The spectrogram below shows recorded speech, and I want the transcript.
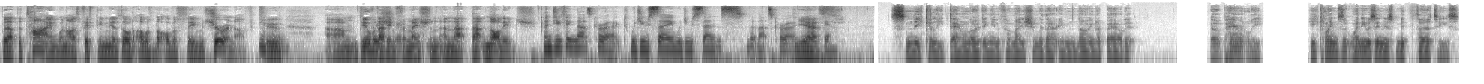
But at the time, when I was 15 years old, I was not obviously mature enough to um, deal with that Appreciate that. information and that, that knowledge. And do you think that's correct? Would you say? Would you sense that that's correct? Yes. Yeah. Sneakily downloading information without him knowing about it. Apparently, he claims that when he was in his mid 30s,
